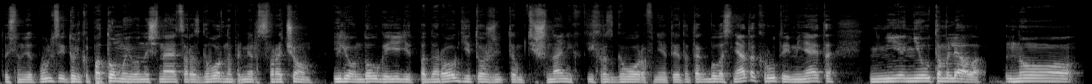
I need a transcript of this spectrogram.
То есть он идет по улице, и только потом у него начинается разговор, например, с врачом. Или он долго едет по дороге, тоже там тишина, никаких разговоров нет. И это так было снято круто, и меня это не, не утомляло. Но...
